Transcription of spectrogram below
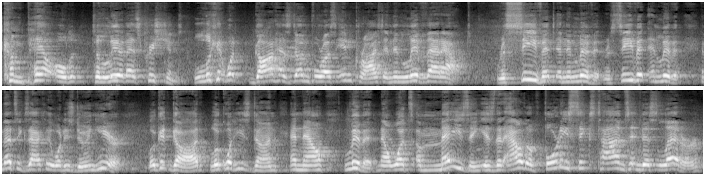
compelled to live as Christians. Look at what God has done for us in Christ and then live that out. Receive it and then live it. Receive it and live it. And that's exactly what he's doing here. Look at God, look what he's done, and now live it. Now, what's amazing is that out of 46 times in this letter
